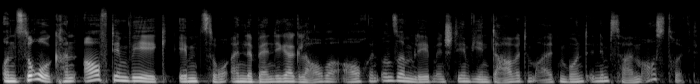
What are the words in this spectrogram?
Und so kann auf dem Weg ebenso ein lebendiger Glaube auch in unserem Leben entstehen, wie ihn David im Alten Bund in dem Psalm ausdrückt.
